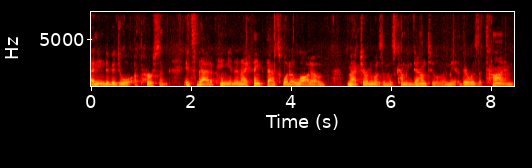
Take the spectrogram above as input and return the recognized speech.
an individual, a person. It's that opinion, and I think that's what a lot of Mac journalism is coming down to. I mean, there was a time,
